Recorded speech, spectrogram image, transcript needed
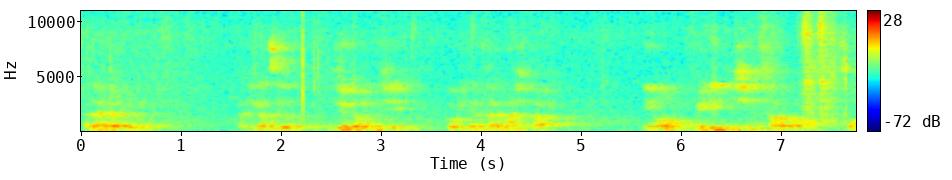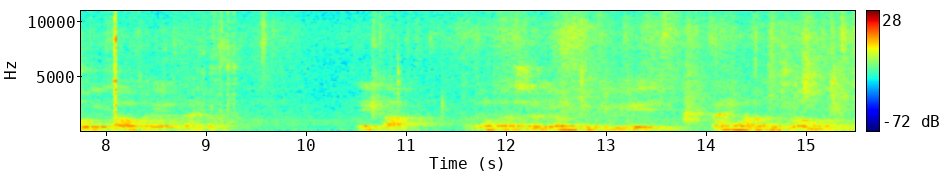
ただいまより8月15日ご起点されました井野メリーチ神様の葬儀さを取り行います。陛下お手元の資料に49ページ寛容の水を求め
